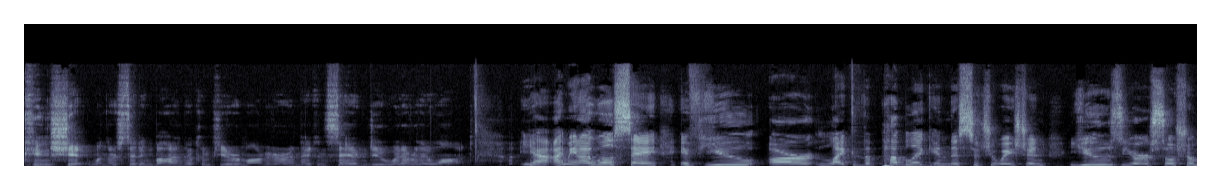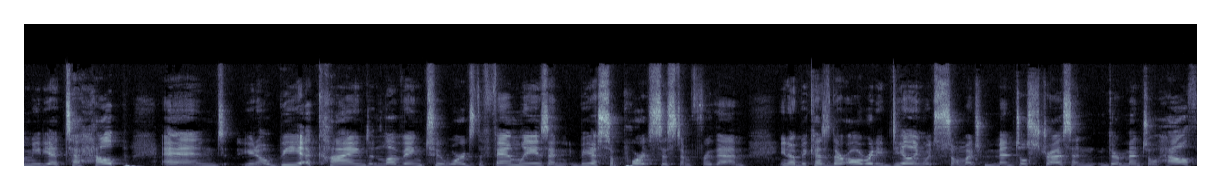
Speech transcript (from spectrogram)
king shit when they're sitting behind their computer monitor and they can say and do whatever they want. Yeah, I mean, I will say if you are like the public in this situation, use your social media to help and, you know, be a kind and loving towards the families and be a support system for them, you know, because they're already dealing with so much mental stress and their mental health.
